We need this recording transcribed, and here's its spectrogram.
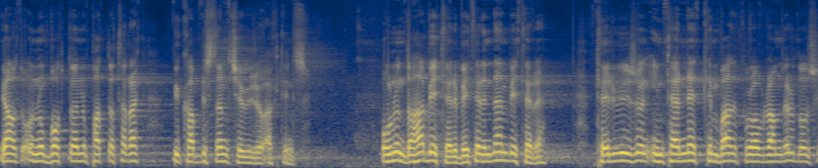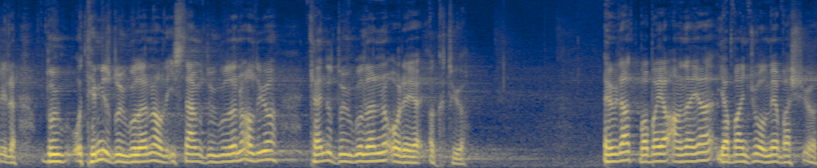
ya da onun botlarını patlatarak bir kabristanı çeviriyor Akdeniz. Onun daha beteri, beterinden betere televizyon, internetin bazı programları dolayısıyla duygu, o temiz duygularını alıyor, İslami duygularını alıyor, kendi duygularını oraya akıtıyor. Evlat babaya, anaya yabancı olmaya başlıyor.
